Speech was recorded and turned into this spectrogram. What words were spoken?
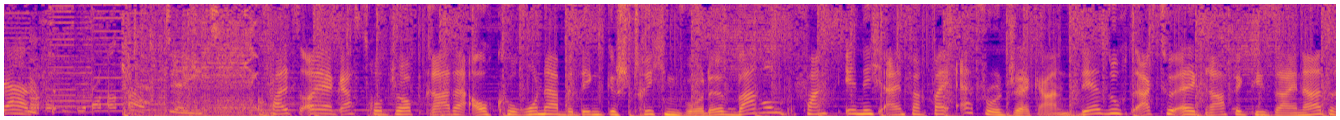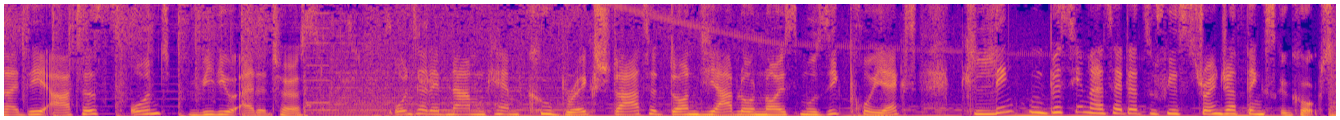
Dance Update. Falls euer Gastrojob gerade auch Corona-bedingt gestrichen wurde, warum fangt ihr nicht einfach bei Afrojack an? Der sucht aktuell Grafikdesigner, 3D-Artists und Video-Editors. Unter dem Namen Camp Kubrick startet Don Diablo ein neues Musikprojekt. Klingt ein bisschen, als hätte er zu viel Stranger Things geguckt.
